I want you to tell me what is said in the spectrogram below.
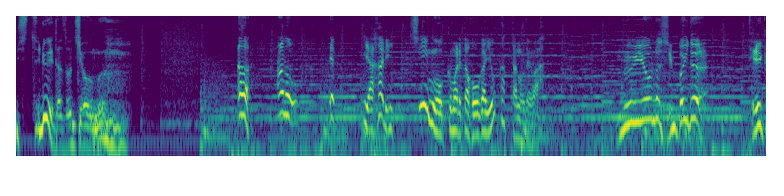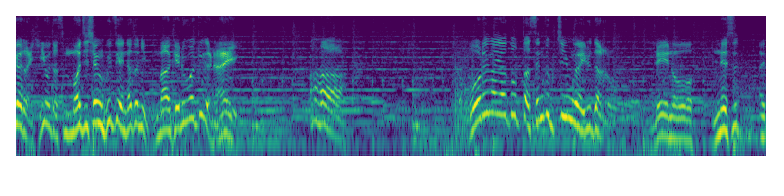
失礼だぞ常務。ああのややはりチームを組まれた方が良かったのでは。無用な心配だ。手から火を出すマジシャン風情などに負けるわけがない。ああ。俺が雇った専属チームがいるだろう。例のネスえ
